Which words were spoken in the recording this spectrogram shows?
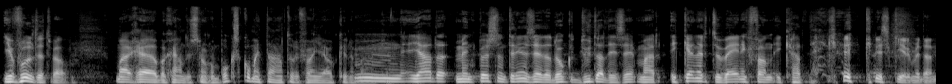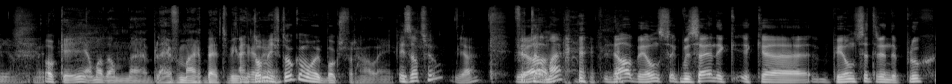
je voelt het wel. Maar uh, we gaan dus nog een boxcommentator van jou kunnen maken. Mm, ja, dat, mijn personal trainer zei dat ook. Doe dat eens, hè. maar ik ken er te weinig van. Ik, ga, ik riskeer me dat niet aan. Oké, okay, ja, maar dan uh, blijven maar bij het wielrennen. En Tom heeft ook een mooi boxverhaal eigenlijk. Is dat zo? Ja. Vertel ja, maar. nou, bij ons, ik moet zeggen, ik, ik, uh, bij ons zit er in de ploeg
